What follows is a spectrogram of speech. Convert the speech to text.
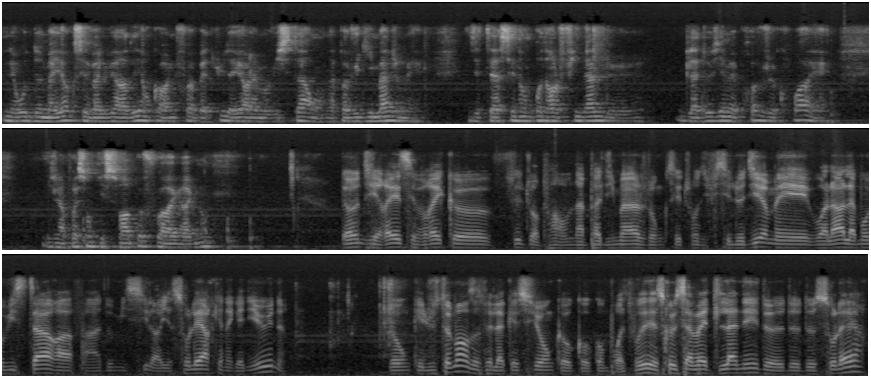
les routes de Mallorca. C'est Valverde, encore une fois battu. D'ailleurs, la Movistar, on n'a pas vu d'image, mais ils étaient assez nombreux dans le final de, de la deuxième épreuve, je crois, et j'ai l'impression qu'ils se sont un peu foirés, Greg, non Et on dirait, c'est vrai que on n'a pas d'image, donc c'est toujours difficile de dire, mais voilà, la Movistar, enfin à domicile, il y a Solaire qui en a gagné une. Donc, et justement, ça fait de la question qu'on pourrait se poser. Est-ce que ça va être l'année de, de, Solaire?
